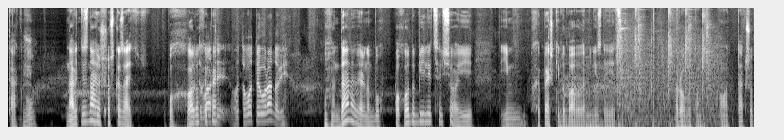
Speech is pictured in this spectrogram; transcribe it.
Так, ну. Навіть не знаю, що сказати. Походу хп. Готувати, готувати уранові. Да, навірно, бо походу білі це все. І їм хпшки додали, мені здається. Роботом. От, так що,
